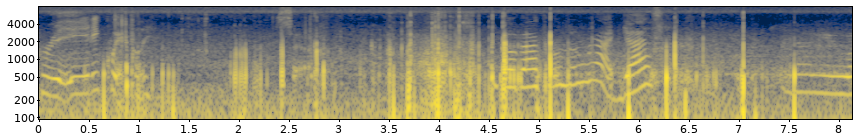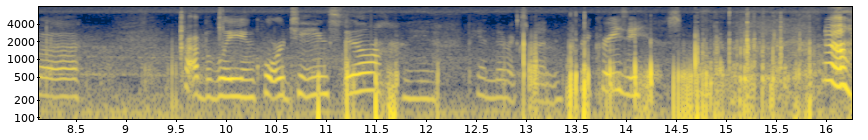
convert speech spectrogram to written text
pretty quickly. So, go back for a little ride, guys. I know you, uh, probably in quarantine still. I mean, pandemic's been pretty crazy. So, no,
